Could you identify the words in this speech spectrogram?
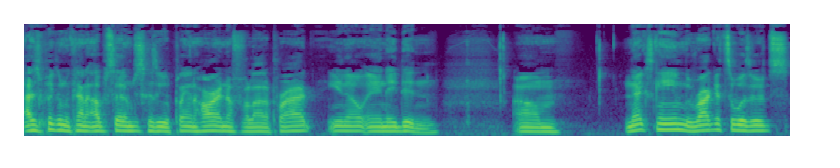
I just picked him to kind of upset him just because he was playing hard enough for a lot of pride, you know, and they didn't. Um, next game, the Rockets the Wizards.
